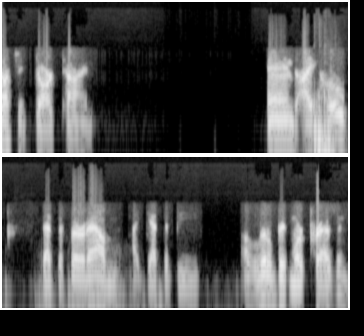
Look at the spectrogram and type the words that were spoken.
such a dark time. And I hope that the third album, I get to be a little bit more present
